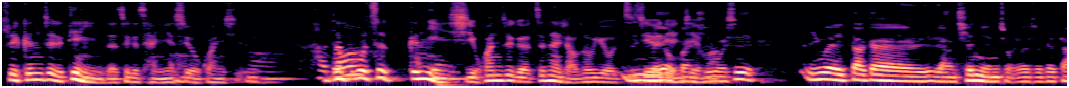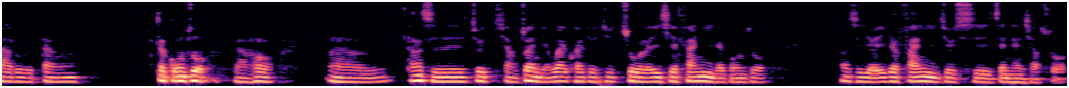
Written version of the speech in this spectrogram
所以跟这个电影的这个产业是有关系的。哦，好的。那不过这跟你喜欢这个侦探小说有直接没有关系。连接吗？我是因为大概两千年左右的时候在大陆当在工作，然后嗯，当时就想赚点外快，就去做了一些翻译的工作。当时有一个翻译就是侦探小说，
